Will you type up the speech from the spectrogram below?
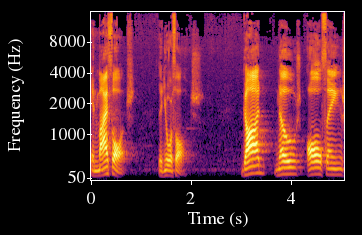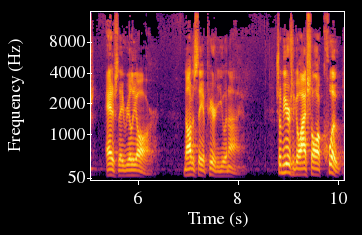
and my thoughts than your thoughts. God knows all things as they really are, not as they appear to you and I. Some years ago, I saw a quote,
